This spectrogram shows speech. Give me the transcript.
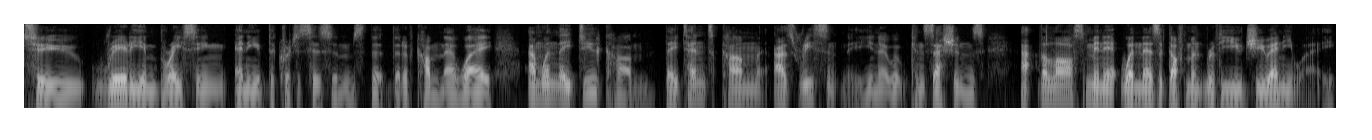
to really embracing any of the criticisms that, that have come their way. And when they do come, they tend to come as recently, you know, concessions at the last minute when there's a government review due anyway.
